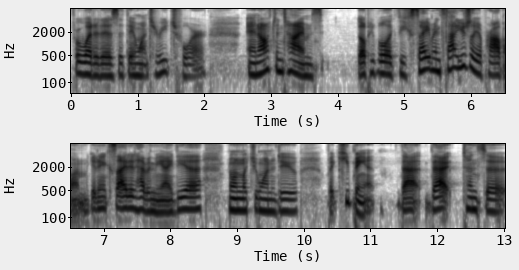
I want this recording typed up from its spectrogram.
for what it is that they want to reach for. And oftentimes, though people like the excitement's not usually a problem. Getting excited, having the idea, knowing what you want to do, but keeping it that that tends to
